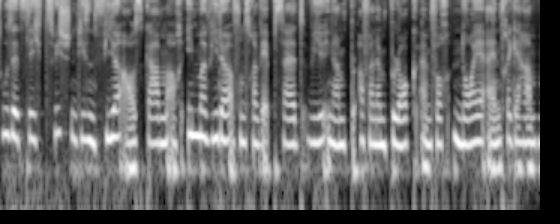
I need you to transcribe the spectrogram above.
zusätzlich zwischen diesen vier Ausgaben auch immer wieder auf unserer Website, wie in einem, auf einem Blog einfach neue Einträge haben.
